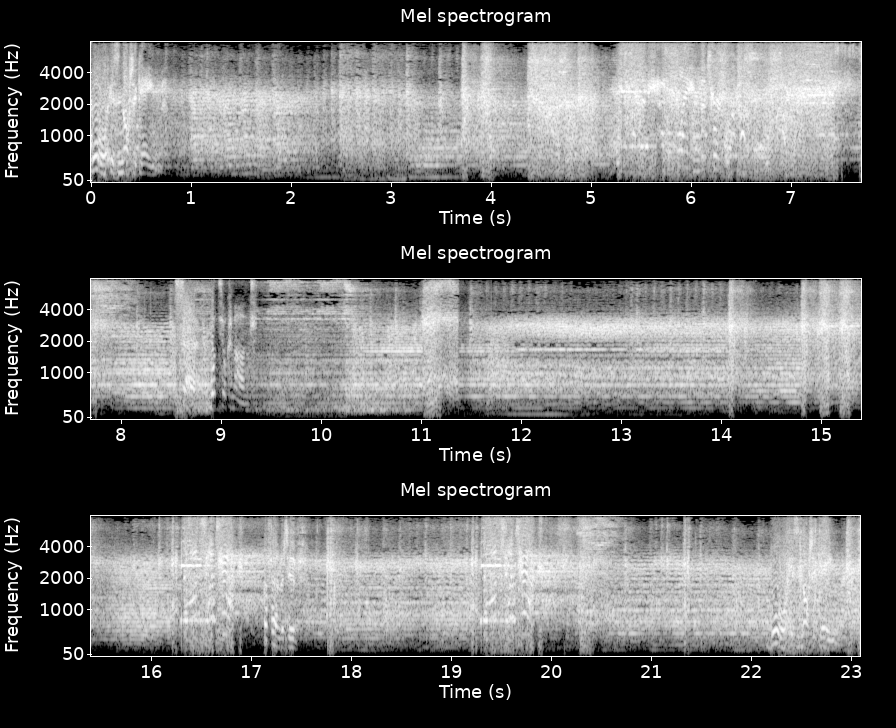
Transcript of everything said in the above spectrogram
War is not a game. Sir, what's your command? Launch attack! Affirmative. Launch attack! War is not a game.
